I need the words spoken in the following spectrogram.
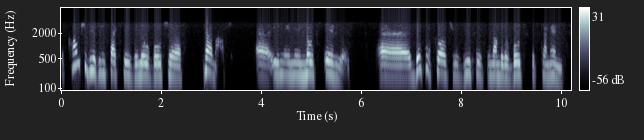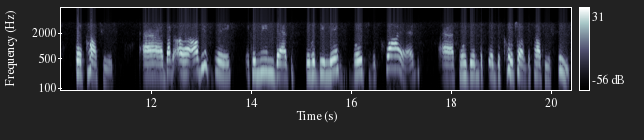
the contributing factor is the low voter turnout uh, in, in, in most areas. Uh, this, of course, reduces the number of votes that come in for parties. Uh, but uh, obviously, it will mean that there would be less votes required uh, for the, the, quota of the party seats.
